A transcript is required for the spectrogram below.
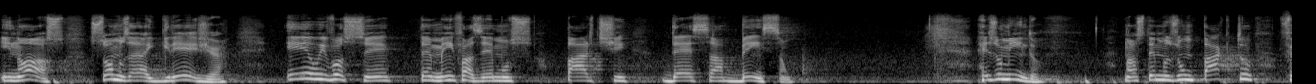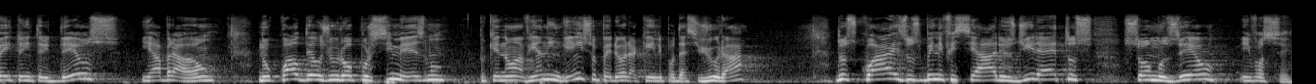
e nós somos a igreja, eu e você também fazemos parte dessa bênção. Resumindo, nós temos um pacto feito entre Deus e Abraão, no qual Deus jurou por si mesmo, porque não havia ninguém superior a quem ele pudesse jurar, dos quais os beneficiários diretos somos eu e você.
